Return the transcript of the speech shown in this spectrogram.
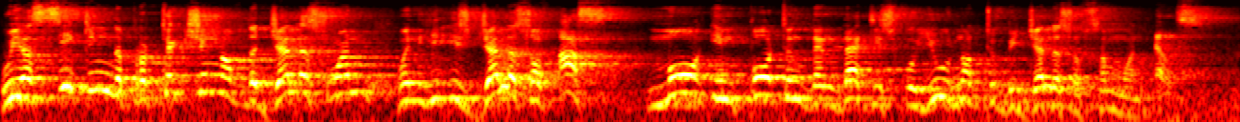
We are seeking the protection of the jealous one when he is jealous of us. More important than that is for you not to be jealous of someone else.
